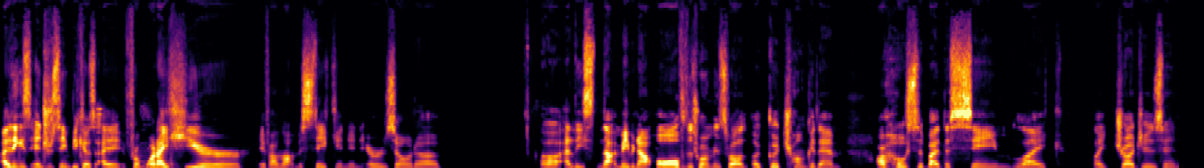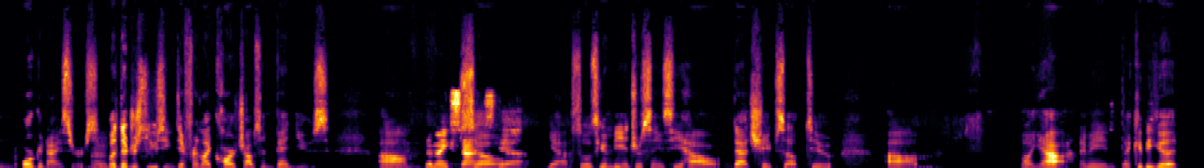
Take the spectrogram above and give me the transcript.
I think it's interesting because I from what I hear, if I'm not mistaken, in Arizona, uh, at least not maybe not all of the tournaments, but a good chunk of them are hosted by the same like like judges and organizers, but they're just using different like card shops and venues. Um, That makes sense. So- yeah. yeah, so it's gonna be interesting to see how that shapes up too. Um, but yeah, I mean that could be good.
